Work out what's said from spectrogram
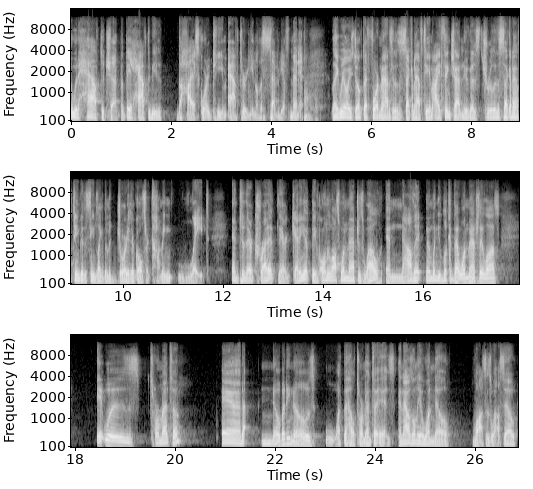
would have to check, but they have to be the highest scoring team after you know the 70th minute. Like we always joke that Forward Madison is a second half team. I think Chattanooga is truly the second half team because it seems like the majority of their goals are coming late. And to their credit, they're getting it. They've only lost one match as well. And now that, and when you look at that one match they lost, it was Tormenta. And nobody knows what the hell Tormenta is. And that was only a 1 0 loss as well. So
